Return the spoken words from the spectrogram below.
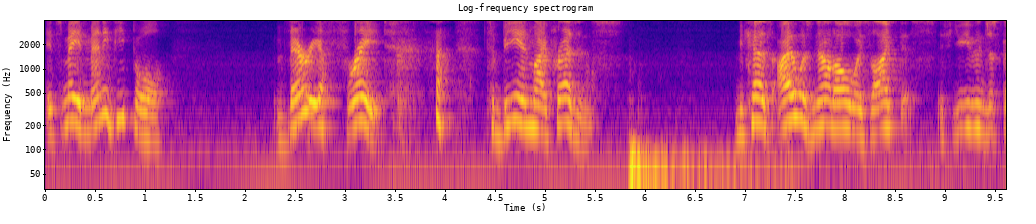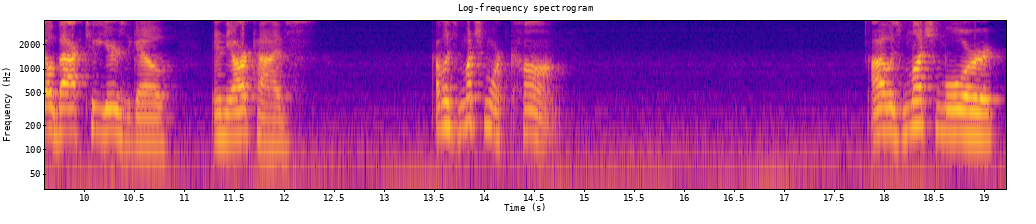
it's made many people very afraid to be in my presence. Because I was not always like this. If you even just go back two years ago in the archives, I was much more calm. I was much more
